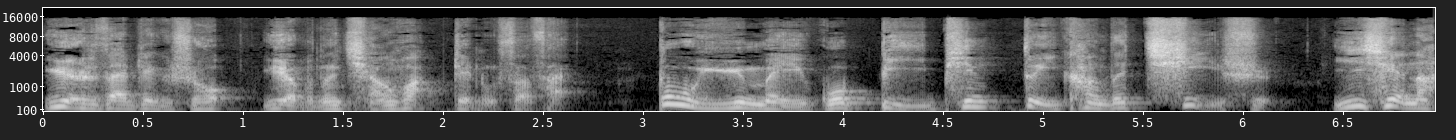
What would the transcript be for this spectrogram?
越是在这个时候，越不能强化这种色彩，不与美国比拼对抗的气势。一切呢，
